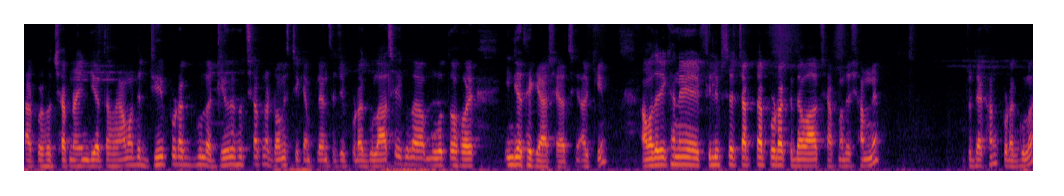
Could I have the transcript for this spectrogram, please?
তারপর হচ্ছে আপনার ইন্ডিয়াতে হয়। আমাদের যে প্রোডাক্টগুলো যে হচ্ছে আপনার ডোমেস্টিক অ্যাপ্লায়েন্সের যে প্রোডাক্টগুলো আছে এগুলো মূলত হয় ইন্ডিয়া থেকে আসে আছে আর কি। আমাদের এখানে ফিলিপসের চারটা প্রোডাক্ট দেওয়া আছে আপনাদের সামনে। একটু দেখান প্রোডাক্টগুলো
